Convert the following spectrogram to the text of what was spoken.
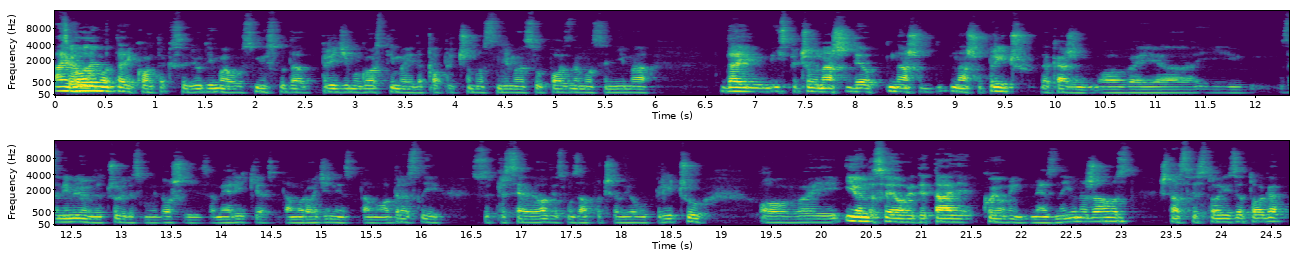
A i celu- volimo taj kontakt sa ljudima u smislu da priđemo gostima i da popričamo s njima, se upoznamo sa njima, da im ispričamo naš deo, našu, našu priču, da kažem, ovaj, a, i zanimljivo je da čuju da smo došli iz Amerike, da smo tamo rođeni, da smo tamo odrasli, su se preselili ovde, smo započeli ovu priču, ovaj, i onda sve ove detalje koje oni ne znaju, nažalost, šta sve stoji iza toga,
